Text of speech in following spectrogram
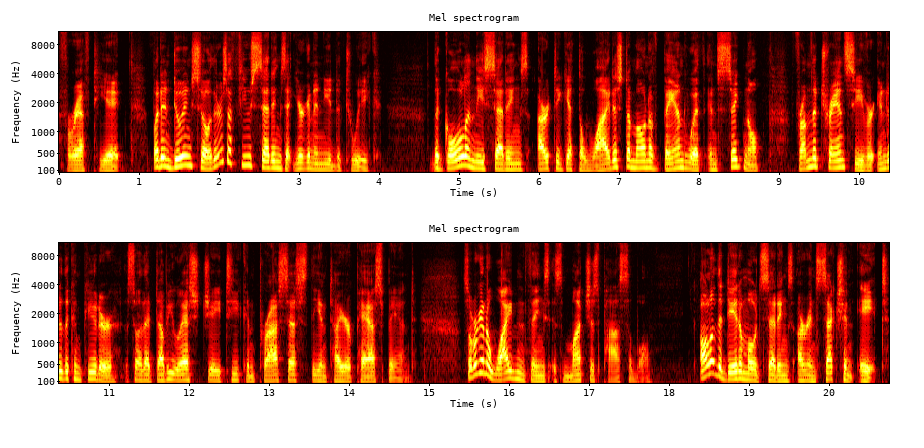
for FT8. But in doing so, there's a few settings that you're going to need to tweak. The goal in these settings are to get the widest amount of bandwidth and signal from the transceiver into the computer so that WSJT can process the entire passband. So we're going to widen things as much as possible. All of the data mode settings are in section 8.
